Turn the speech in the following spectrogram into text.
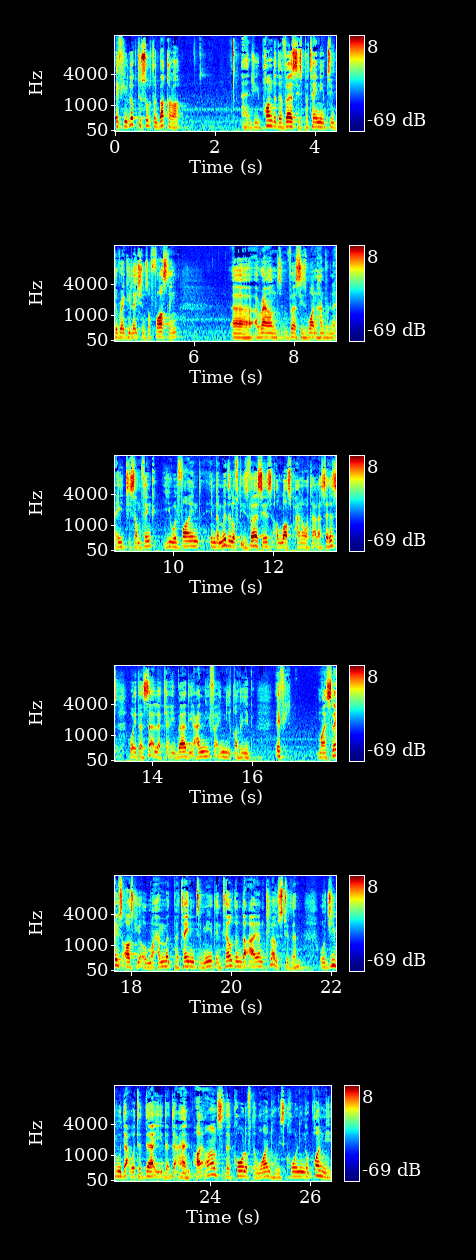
if you look to Surah Al Baqarah and you ponder the verses pertaining to the regulations of fasting, uh, around verses 180 something, you will find in the middle of these verses, Allah subhanahu wa ta'ala says, وَإِذَا سَأْلَكَ عِبَادِي عَنِّي فَإِنِّي قَرِيبٌ If my slaves ask you, O Muhammad, pertaining to me, then tell them that I am close to them. أُجِيبُ دَعْوَةَ الدَّاءِ إِذَا دَعَانِ I answer the call of the one who is calling upon me.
